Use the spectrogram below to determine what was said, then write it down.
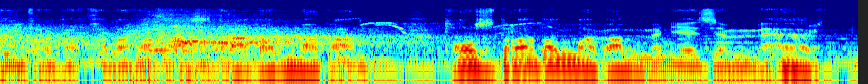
құйтырқы қалаға қаздыра алмаған тоздыра алмаған мінезі мәрт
